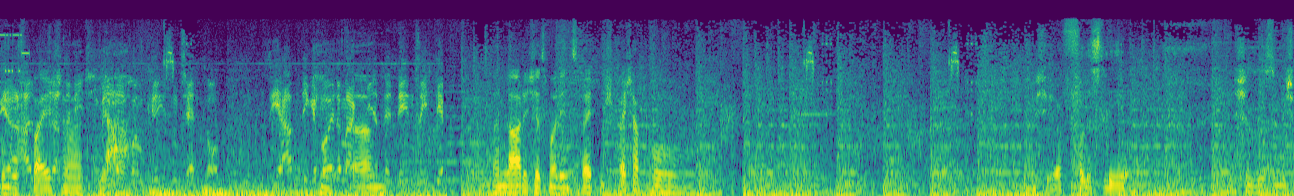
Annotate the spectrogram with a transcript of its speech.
schon gespeichert. Ja, markiert, ähm. die... dann lade ich jetzt mal den zweiten Speicherpunkt. Dann habe ich wieder volles Leben. Ich versuche mich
